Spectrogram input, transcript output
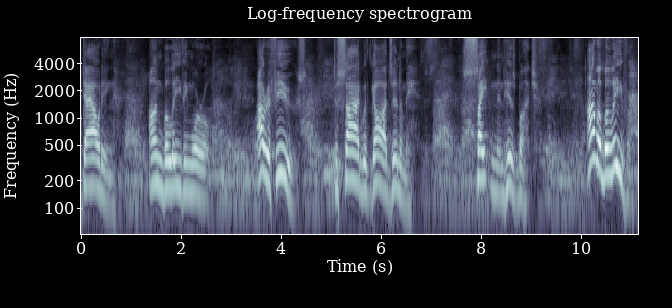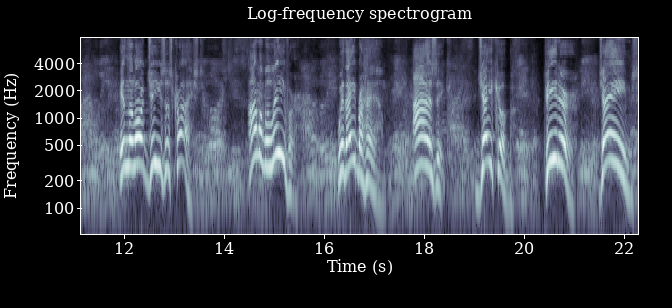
Doubting, unbelieving world. I, refuse to side with God's enemy, Satan and his bunch. I'm a believer, in the Lord Jesus Christ. I'm, a believer, with Abraham, Isaac, Jacob, Peter, James,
